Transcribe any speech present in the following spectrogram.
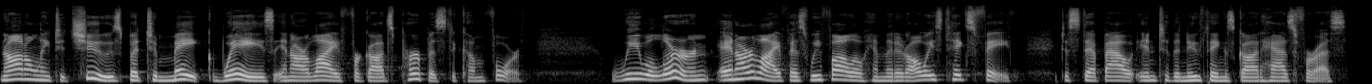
not only to choose, but to make ways in our life for God's purpose to come forth we will learn in our life as we follow Him that it always takes faith to step out into the new things God has for us.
